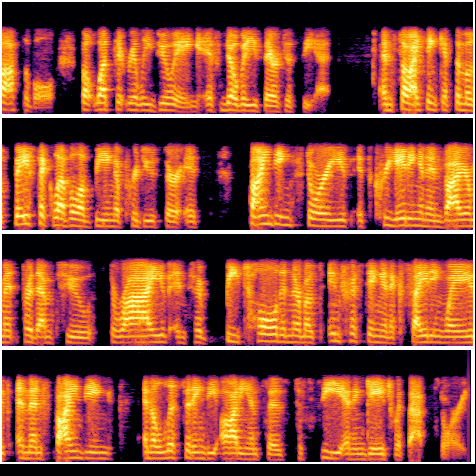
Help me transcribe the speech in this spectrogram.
possible, but what's it really doing if nobody's there to see it? And so I think at the most basic level of being a producer, it's finding stories, it's creating an environment for them to thrive and to be told in their most interesting and exciting ways, and then finding and eliciting the audiences to see and engage with that story.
